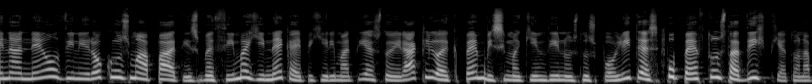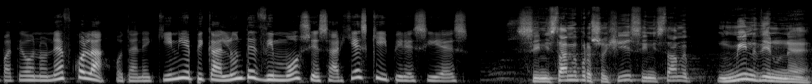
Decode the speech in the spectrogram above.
Ένα νέο δυνηρό κρούσμα απάτης με θύμα γυναίκα επιχειρηματίας στο Ηράκλειο εκπέμπει σήμα κινδύνου στους πολίτες που πέφτουν στα δίχτυα των απαταιώνων εύκολα όταν εκείνοι επικαλούνται δημόσιες αρχές και υπηρεσίες. Συνιστάμε προσοχή, συνιστάμε μην δίνουν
